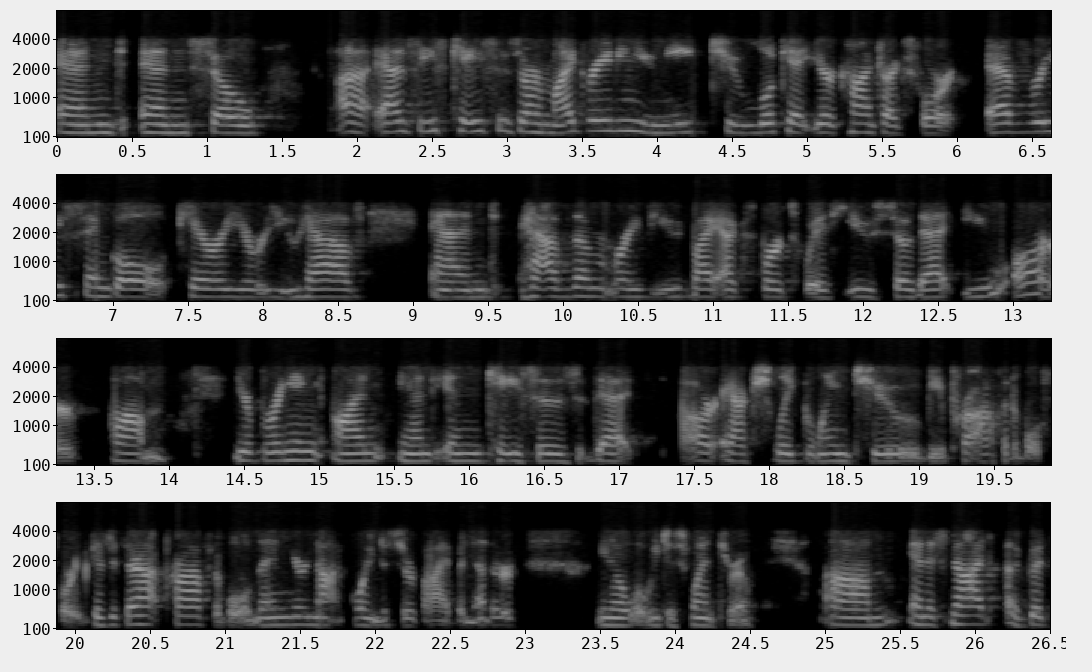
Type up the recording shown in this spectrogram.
And and so uh, as these cases are migrating, you need to look at your contracts for every single carrier you have and have them reviewed by experts with you so that you are um, you're bringing on and in cases that are actually going to be profitable for it because if they're not profitable then you're not going to survive another you know what we just went through. Um, and it's not a good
